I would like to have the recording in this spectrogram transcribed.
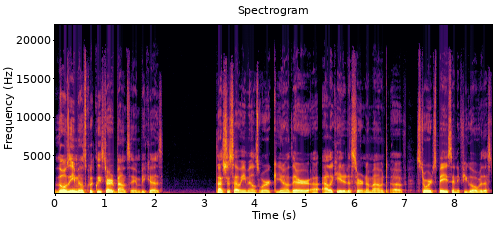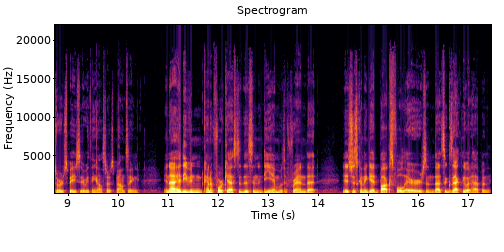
Those emails quickly started bouncing because that's just how emails work. You know, they're uh, allocated a certain amount of storage space, and if you go over the storage space, everything else starts bouncing. And I had even kind of forecasted this in a DM with a friend that it's just going to get box full errors, and that's exactly what happened.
